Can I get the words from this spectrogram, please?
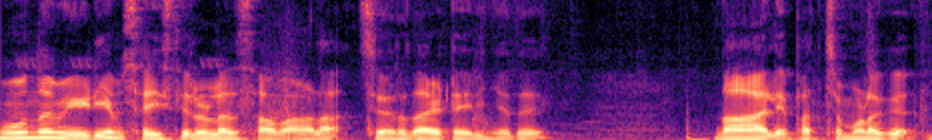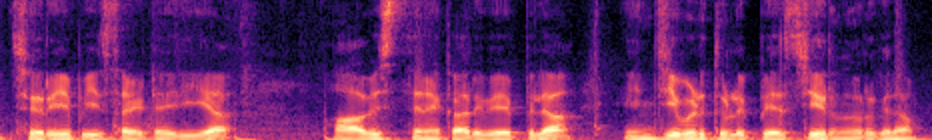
മൂന്ന് മീഡിയം സൈസിലുള്ള സവാള ചെറുതായിട്ട് അരിഞ്ഞത് നാല് പച്ചമുളക് ചെറിയ പീസായിട്ട് അരിയുക ആവശ്യത്തിന് കറിവേപ്പില ഇഞ്ചി വെളുത്തുള്ളി പേസ്റ്റ് ഇരുന്നൂറ് ഗ്രാം.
